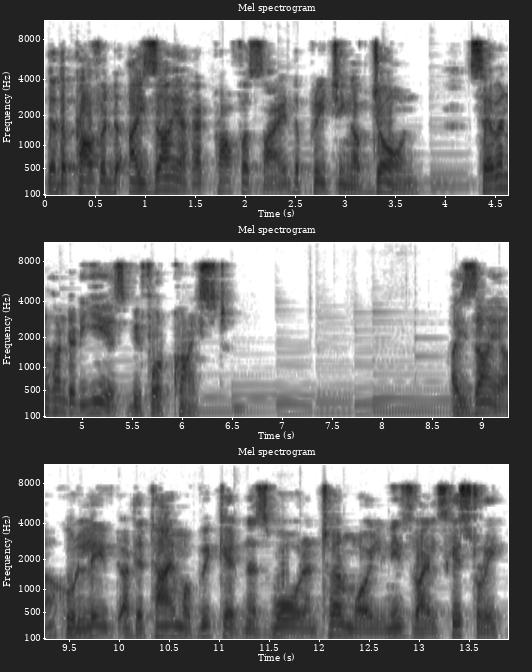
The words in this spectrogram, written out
that the prophet Isaiah had prophesied the preaching of John 700 years before Christ. Isaiah, who lived at a time of wickedness, war, and turmoil in Israel's history,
